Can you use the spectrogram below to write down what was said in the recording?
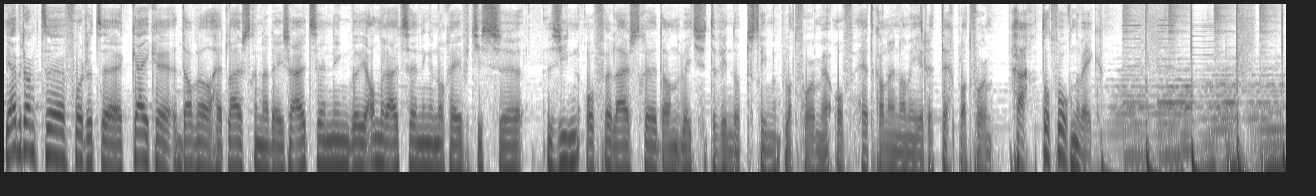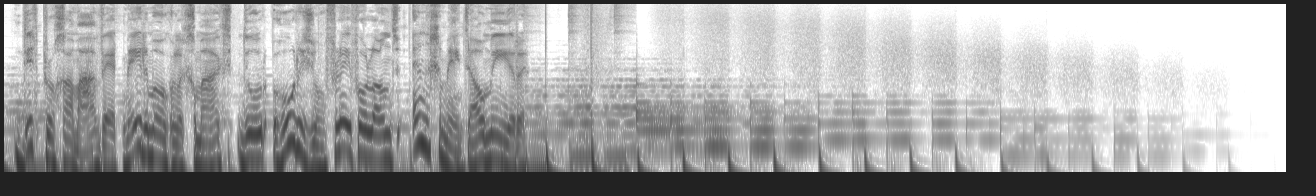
Jij bedankt uh, voor het uh, kijken, dan wel het luisteren naar deze uitzending. Wil je andere uitzendingen nog eventjes uh, zien of luisteren, dan weet je ze te vinden op de streamingplatformen of het kan en Almere techplatform. Graag tot volgende week. Dit programma werd mede mogelijk gemaakt door Horizon Flevoland en gemeente Almere.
